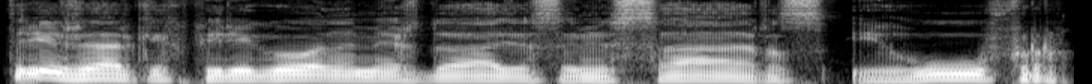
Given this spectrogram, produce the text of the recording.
три жарких перегона между азисами Сарс и Уфр,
